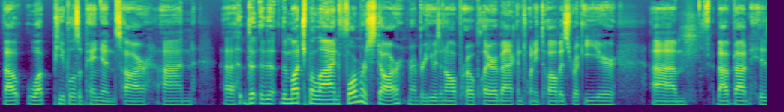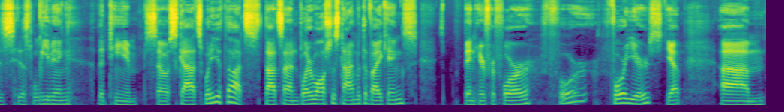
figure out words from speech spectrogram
about what people's opinions are on. Uh, the, the, the much maligned former star. Remember, he was an All Pro player back in 2012, his rookie year. Um, about about his his leaving the team. So, Scott's, what are your thoughts? Thoughts on Blair Walsh's time with the Vikings? He's been here for four, four, four years. Yep. Um,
